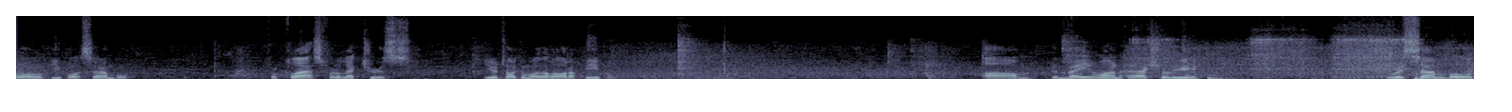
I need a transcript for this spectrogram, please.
call where people assemble for class, for lectures. You're talking about a lot of people. Um, the main one actually resembled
